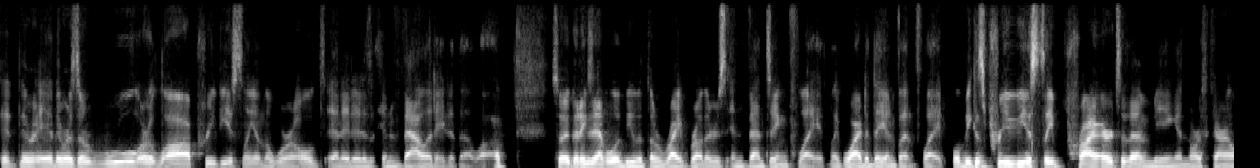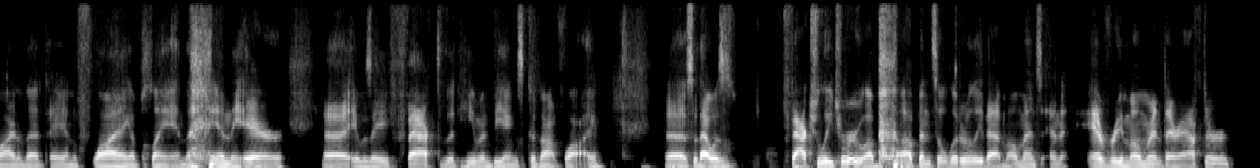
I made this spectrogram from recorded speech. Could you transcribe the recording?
it, there, there was a rule or law previously in the world and it has invalidated that law. So a good example would be with the Wright brothers inventing flight. Like, why did they invent flight? Well, because previously, prior to them being in North Carolina that day and flying a plane in the air, uh, it was a fact that human beings could not fly. Uh, so that was factually true up, up until literally that moment. And every moment thereafter,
